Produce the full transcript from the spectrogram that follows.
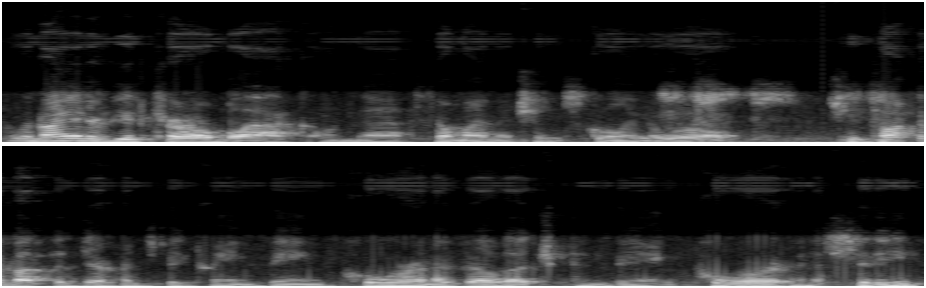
when I interviewed Carol Black on that film I mentioned, Schooling the World, she talked about the difference between being poor in a village and being poor in a city,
